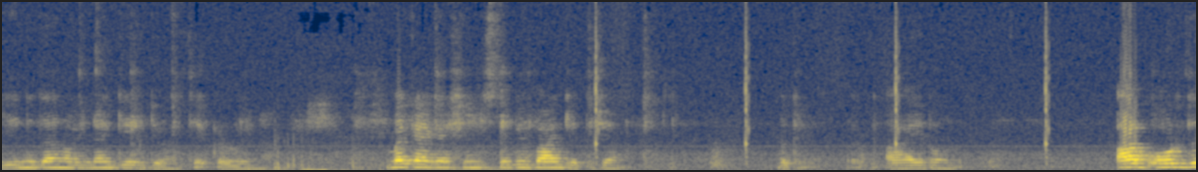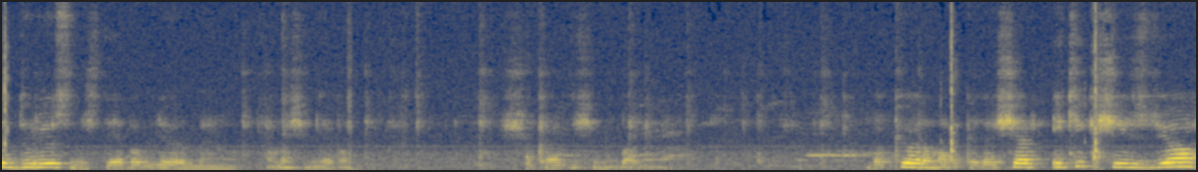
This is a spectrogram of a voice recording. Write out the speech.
Yeniden oyuna geri diyorum. Tekrar oyuna. Bak arkadaşlar size bir bug yapacağım. Bakın. Bak, Iron. Abi orada duruyorsun işte yapabiliyorum ben onu. Ama şimdi yapamam. Şu kardeşim bana. Bakıyorum arkadaşlar. iki kişi izliyor.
